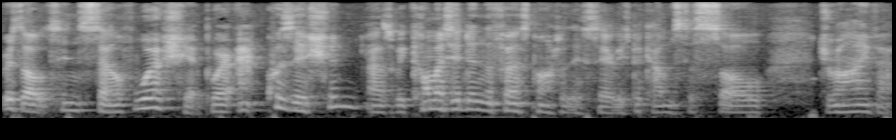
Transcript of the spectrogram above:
results in self worship, where acquisition, as we commented in the first part of this series, becomes the sole driver.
